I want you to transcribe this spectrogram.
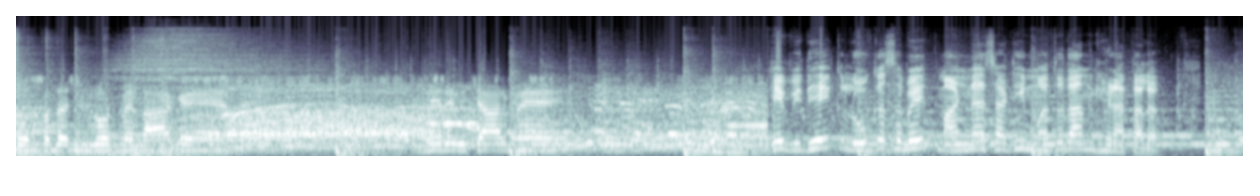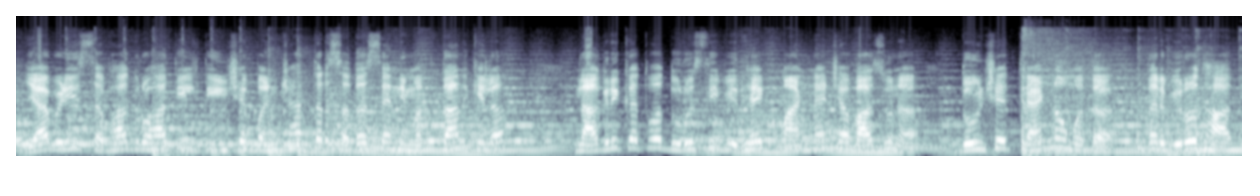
जो सदस्य विरोध में ना गए मेरे विचार में हे विधेयक लोकसभेत मांडण्यासाठी मतदान घेण्यात आलं. यावेळी सभागृहातील तीनशे पंच्याहत्तर सदस्यांनी मतदान केलं. नागरिकत्व दुरुस्ती विधेयक मांडण्याच्या बाजूनं दोनशे त्र्याण्णव मतं तर विरोधात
